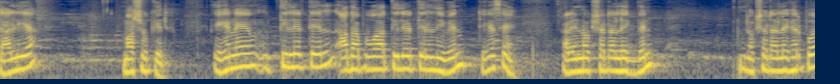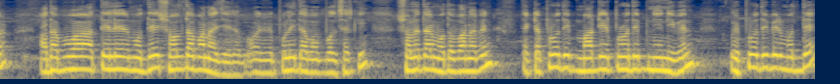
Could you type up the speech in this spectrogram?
ডালিয়া মাসুকের। এখানে তিলের তেল, আধা পোয়া তিলের তেল নেবেন, ঠিক আছে? আর এই নকশাটা লিখবেন। নকশাটা লেখার পর আধা পোয়া তেলের মধ্যে সলতা বানায় যে পলিতা বলছে আর কি, সলেতার মতো বানাবেন। একটা প্রদীপ, মাটির প্রদীপ নিয়ে নেবেন ওই প্রদীপের মধ্যে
